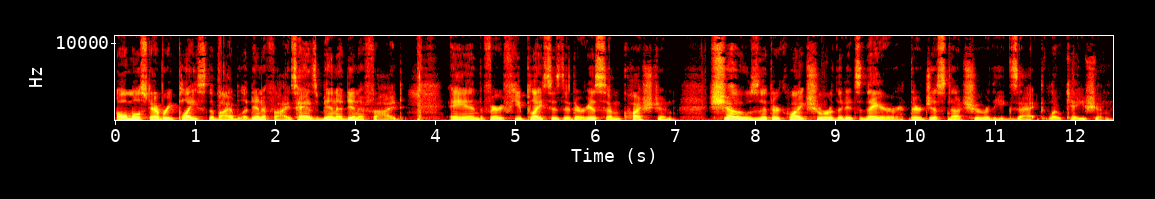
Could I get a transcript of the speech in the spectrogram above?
almost every place the Bible identifies has been identified. And the very few places that there is some question shows that they're quite sure that it's there. They're just not sure the exact location.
